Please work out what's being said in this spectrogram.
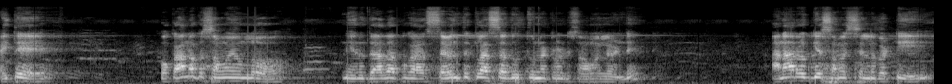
అయితే ఒకానొక సమయంలో నేను దాదాపుగా సెవెంత్ క్లాస్ చదువుతున్నటువంటి సమయంలో అండి అనారోగ్య సమస్యలను బట్టి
